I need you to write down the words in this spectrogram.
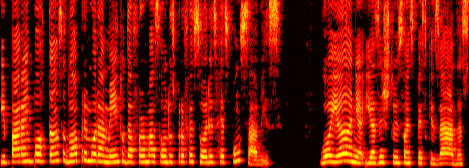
e para a importância do aprimoramento da formação dos professores responsáveis. Goiânia e as instituições pesquisadas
